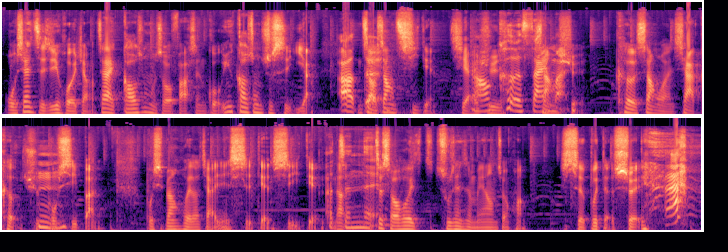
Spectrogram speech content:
我现在仔细回想，在高中的时候发生过，因为高中就是一样啊，早上七点起来去上学，课上完下课去补习班，补习班回到家已经十点十一点了，真的，这时候会出现什么样的状况？舍不得睡。哎。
